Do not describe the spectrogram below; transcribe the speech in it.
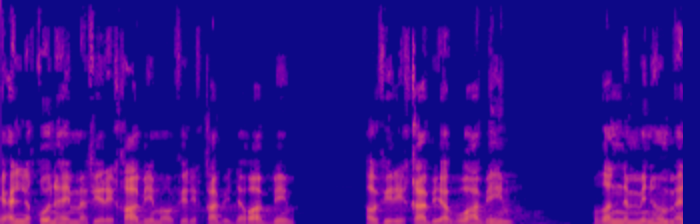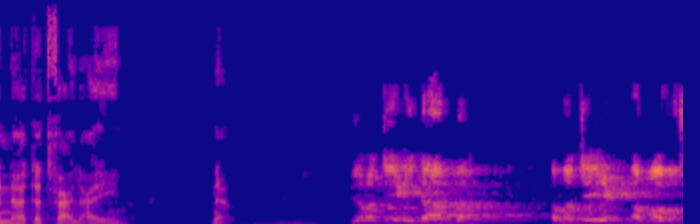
يعلقونها إما في رقابهم أو في رقاب دوابهم أو في رقاب أبوابهم ظنا منهم أنها تدفع العين. نعم. برجيع دابة الرجيع الروث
